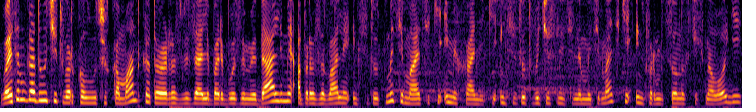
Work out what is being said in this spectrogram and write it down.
В этом году четверка лучших команд, которые развязали борьбу за медалями, образовали Институт математики и механики, Институт вычислительной математики и информационных технологий,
